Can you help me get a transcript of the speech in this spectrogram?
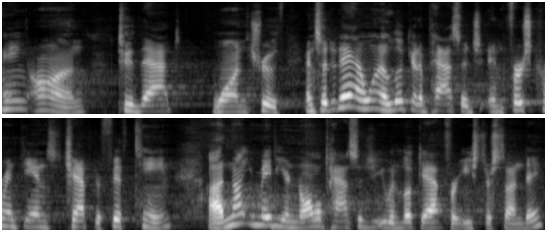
hang on to that one truth. And so today I want to look at a passage in 1 Corinthians chapter 15. Uh, not your, maybe your normal passage that you would look at for Easter Sunday,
